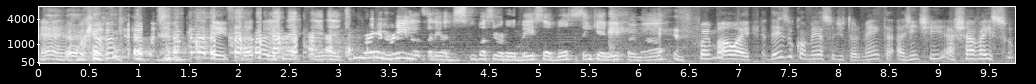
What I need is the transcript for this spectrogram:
É, porque eu Ladino canadense, exatamente. É, é, tipo o Ryan Reynolds, tá ligado? Desculpa se eu roubei sua bolsa sem querer, foi mal. Foi mal aí. Desde o começo de Tormenta, a gente achava isso.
